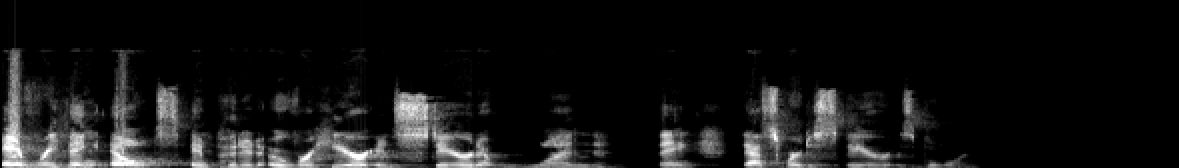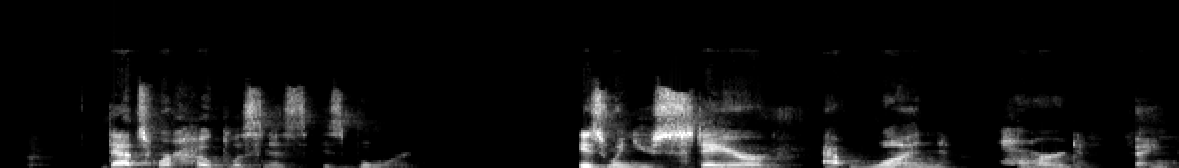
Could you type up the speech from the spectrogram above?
everything else and put it over here and stared at one thing. That's where despair is born. That's where hopelessness is born, is when you stare at one hard thing,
